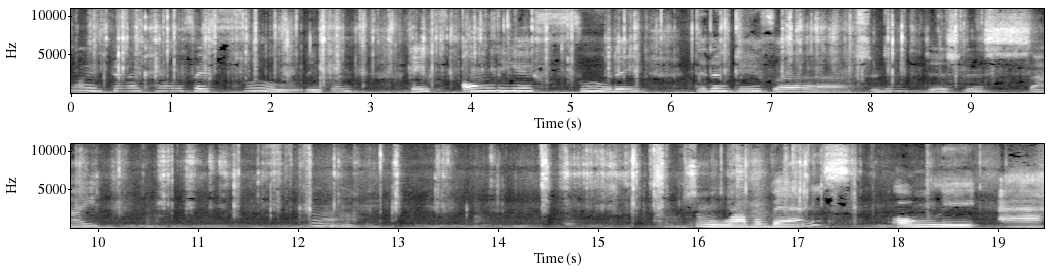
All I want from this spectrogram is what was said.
why didn't come with a food? Even if only a food they didn't give us. Is this inside? Huh. Some rubber bands. Only ah,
